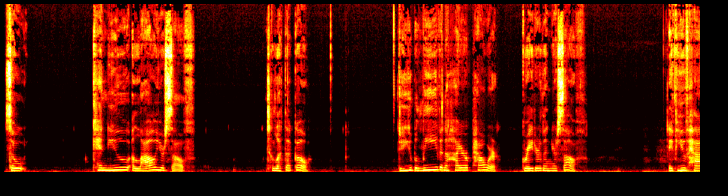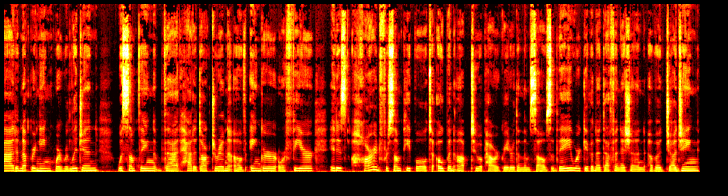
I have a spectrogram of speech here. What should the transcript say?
So can you allow yourself to let that go? Do you believe in a higher power greater than yourself? If you've had an upbringing where religion was something that had a doctrine of anger or fear, it is hard for some people to open up to a power greater than themselves. They were given a definition of a judging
